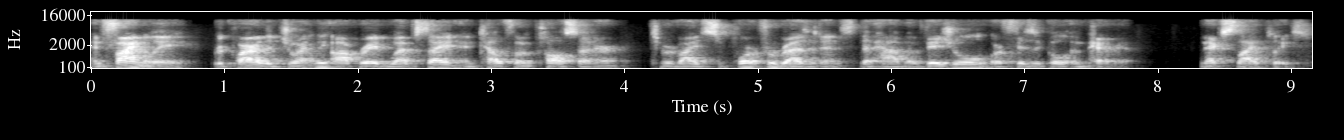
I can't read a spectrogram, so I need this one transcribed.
and finally, require the jointly operated website and telephone call center to provide support for residents that have a visual or physical impairment. Next slide, please.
